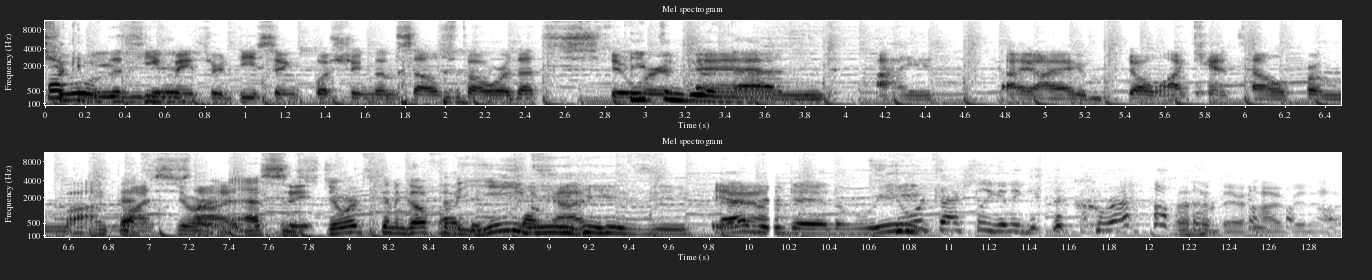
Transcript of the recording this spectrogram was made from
Currently looking over to that small mount and you see God, like, two fucking of the easy, dude. teammates are decent pushing themselves forward. That's them Stuart doing that. and I, I, I don't, I can't tell from uh, I think my that's Stuart side Essence. Stuart's gonna go for the fucking yeet. Okay. easy. Yeah. Every day of the week. Stuart's actually gonna get the crowd. They're hyping it up.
